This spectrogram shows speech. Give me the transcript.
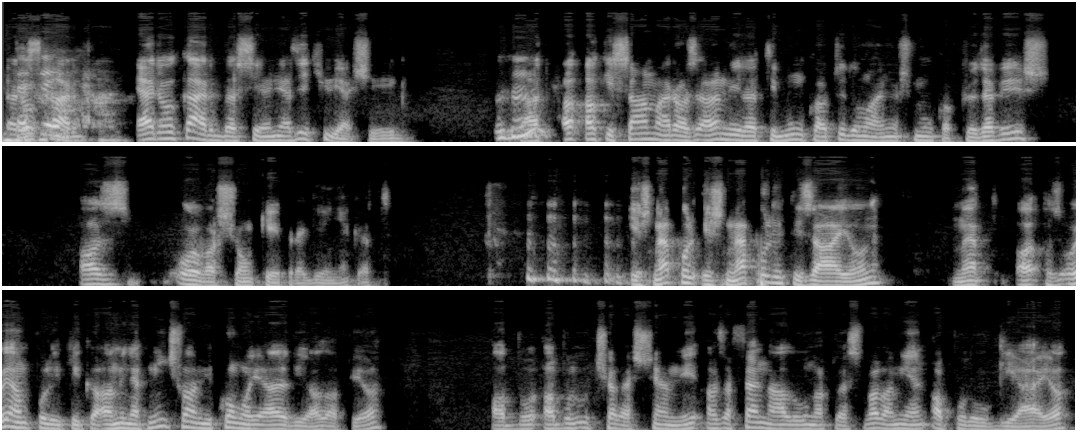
erről, kár, erről kár beszélni, ez egy hülyeség. Uh-huh. Tehát, a, aki számára az elméleti munka, a tudományos munka ködevés, az olvasson képregényeket. és, ne, és ne politizáljon, mert az olyan politika, aminek nincs valami komoly elvi alapja, abból, abból úgyse lesz semmi, az a fennállónak lesz valamilyen apológiája,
